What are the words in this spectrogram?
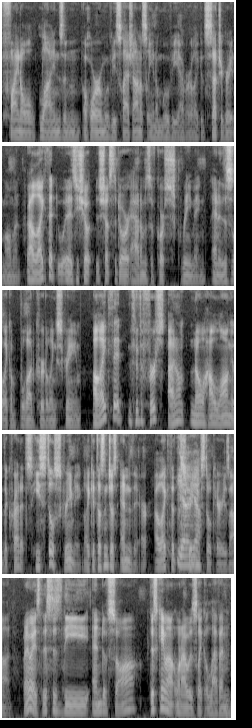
final lines in a horror movie slash honestly in a movie ever. Like it's such a great moment. I like that as he sh- shuts the door, Adam's of course screaming, and this is like a blood curdling scream. I like that through the first, I don't know how long of the credits, he's still screaming. Like it doesn't just end there. I like that the yeah, screaming yeah. still carries on. But, anyways, this is the end of Saw. This came out when I was like 11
